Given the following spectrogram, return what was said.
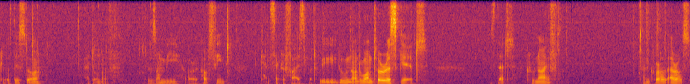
Close this door. I don't know if a zombie or a corpse fiend can sacrifice, but we do not want to risk it. Is that crude knife? And coral arrows?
